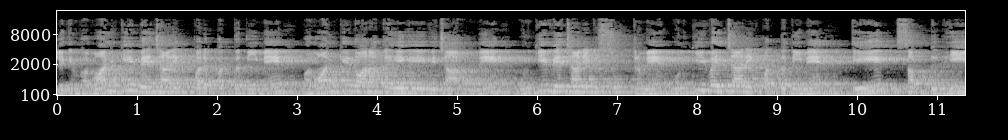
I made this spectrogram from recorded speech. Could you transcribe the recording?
लेकिन भगवान की वैचारिक पर पद्धति में, भगवान के द्वारा कहे गए विचारों में, उनकी वैचारिक सूत्र में, उनकी वैचारिक पद्धति में एक शब्द भी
